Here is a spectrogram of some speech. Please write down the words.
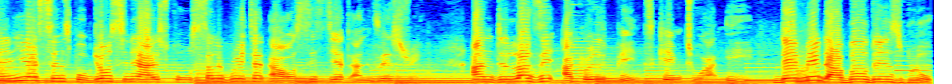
It's been a year since Pope John Senior High School celebrated our 60th anniversary and the Deluxe acrylic paint came to our aid. They made our buildings glow.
